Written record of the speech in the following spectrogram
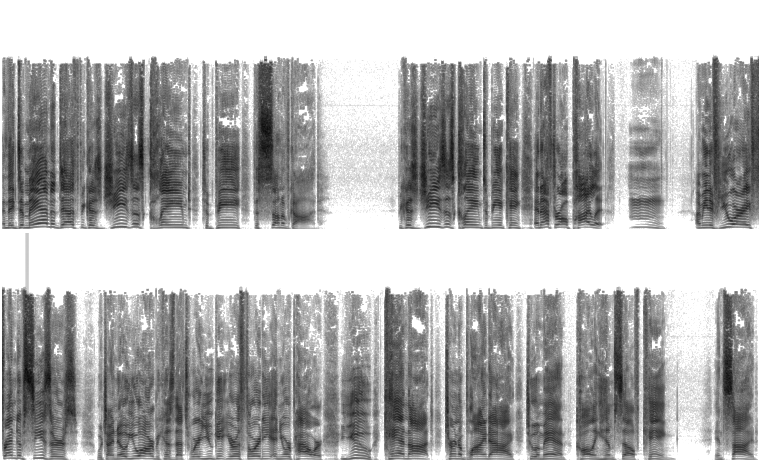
And they demand a death because Jesus claimed to be the Son of God because Jesus claimed to be a king. And after all, Pilate, mm, I mean, if you are a friend of Caesar's, which I know you are because that's where you get your authority and your power, you cannot turn a blind eye to a man calling himself king inside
